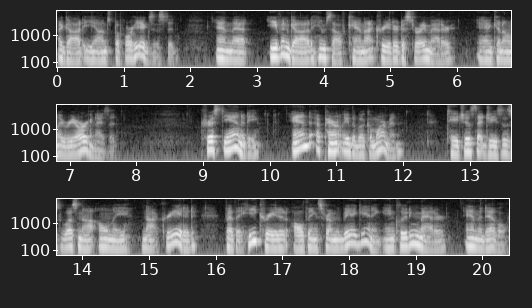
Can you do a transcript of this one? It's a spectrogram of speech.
a god eons before he existed, and that even God himself cannot create or destroy matter and can only reorganize it. Christianity, and apparently the Book of Mormon, teaches that Jesus was not only not created, but that he created all things from the beginning, including matter and the devil.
